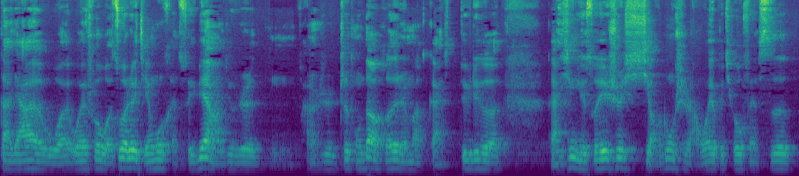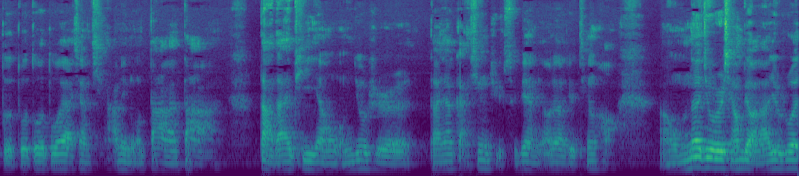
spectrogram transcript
大家，我我也说我做这个节目很随便啊，就是反正是志同道合的人嘛，感对这个感兴趣，所以是小众市场，我也不求粉丝多多多多呀，像其他那种大大大的 IP 一样，我们就是大家感兴趣，随便聊聊就挺好。啊，我们呢就是想表达，就是说，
